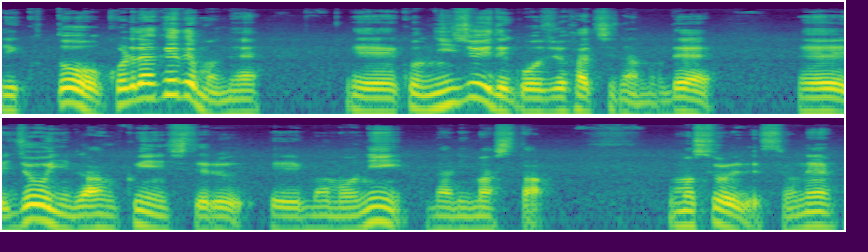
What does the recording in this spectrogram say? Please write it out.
でいくと、これだけでもね、えー、この20位で58なので、えー、上位にランクインしてるものになりました。面白いですよね。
